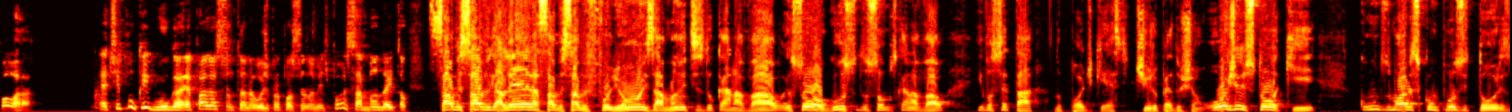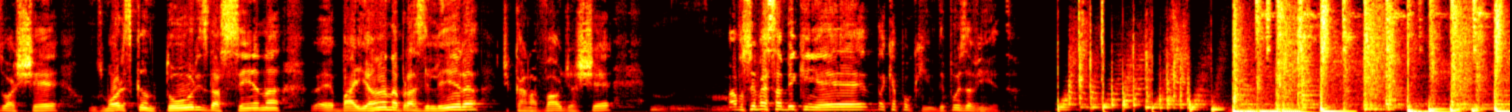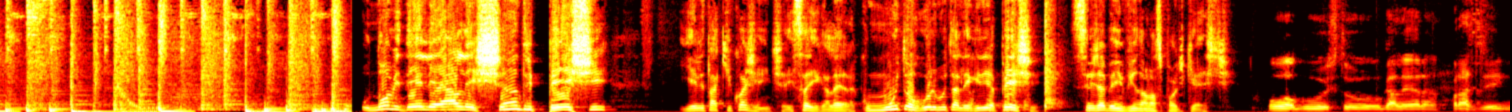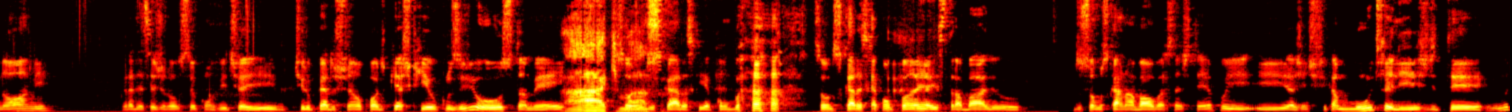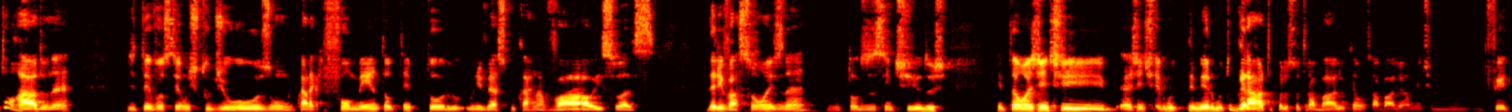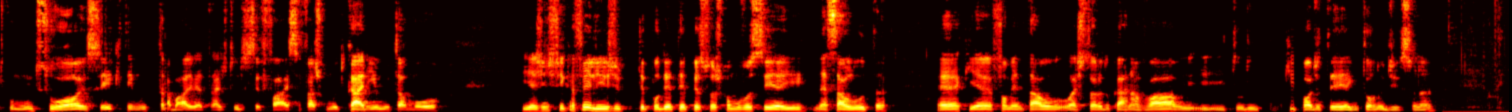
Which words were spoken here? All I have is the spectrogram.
porra, é tipo o que Guga é para Santana hoje, proporcionalmente. Pô, essa banda aí toca. Salve, salve galera, salve, salve foliões, amantes do carnaval. Eu sou Augusto do Somos Carnaval e você tá no podcast Tira o Pé do Chão. Hoje eu estou aqui com um dos maiores compositores do axé, um dos maiores cantores da cena é, baiana, brasileira, de carnaval, de axé. Mas você vai saber quem é daqui a pouquinho, depois da vinheta. O nome dele é Alexandre Peixe e ele está aqui com a gente. É isso aí, galera. Com muito orgulho, muita alegria. Peixe, seja bem-vindo ao nosso podcast. Ô Augusto, galera, prazer enorme. Agradecer de novo o seu convite aí. Tira o pé do chão, podcast que eu inclusive ouço também. Ah, que Sou massa. um dos caras que sou um dos caras que acompanha esse trabalho do Somos Carnaval há bastante tempo e, e a gente fica muito feliz de ter, muito honrado, né? De ter você um estudioso, um cara que fomenta o tempo todo o universo do carnaval e suas derivações, né? Em todos os sentidos. Então a gente, a gente é muito, primeiro, muito grato pelo seu trabalho, que é um trabalho realmente feito com muito suor. Eu sei que tem muito trabalho atrás de tudo que você faz, você faz com muito carinho, muito amor. E a gente fica feliz de ter, poder ter pessoas como você aí nessa luta, é, que é fomentar o, a história do carnaval e, e tudo que pode ter em torno disso, né?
